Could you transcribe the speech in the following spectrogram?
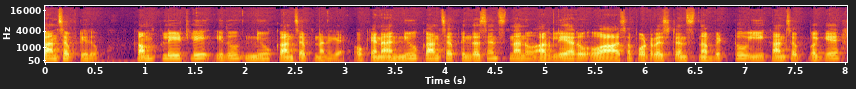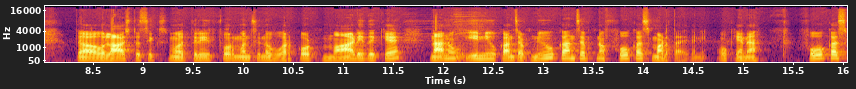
ಕಾನ್ಸೆಪ್ಟ್ ಇದು. ಕಂಪ್ಲೀಟ್ಲಿ ಇದು ನ್ಯೂ ಕಾನ್ಸೆಪ್ಟ್ ನನಗೆ. ಓಕೆನಾ new concept in the sense ನಾನು ಅರ್ಲಿಯರ್ ಸಪೋರ್ಟ್ ರೆಸಿಸ್ಟೆನ್ಸ್ನ ಬಿಟ್ಟು ಈ ಕಾನ್ಸೆಪ್ಟ್ ಬಗ್ಗೆ ಲಾಸ್ಟ್ ಸಿಕ್ಸ್ ತ್ರೀ ಫೋರ್ ಮಂತ್ಸಿಂದ ವರ್ಕೌಟ್ ಮಾಡಿದ್ದಕ್ಕೆ ನಾನು ಈ ನ್ಯೂ ಕಾನ್ಸೆಪ್ಟ್ ನ್ಯೂ ಕಾನ್ಸೆಪ್ಟ್ನ ಫೋಕಸ್ ಮಾಡ್ತಾ ಇದ್ದೀನಿ. ಓಕೆನಾ ಫೋಕಸ್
